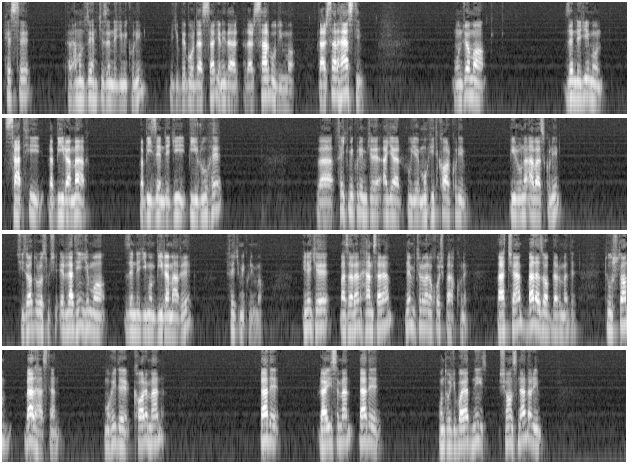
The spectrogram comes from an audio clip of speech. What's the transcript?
حس در همون ذهن که زندگی می‌کنیم میگه ببرد از سر یعنی در, در سر بودیم ما. در سر هستیم. اونجا ما زندگیمون سطحی و بیرمق و بی زندگی بی روحه و فکر می‌کنیم که اگر روی محیط کار کنیم بیرون رو عوض کنیم چیزها درست میشه. علت اینکه ما زندگیمون بیرمقه فکر می‌کنیم ما. اینه که مثلا همسرم نمی‌تونه منو خوشبخت کنه. بچم بعد از آب در اومده. دوستان بد هستن. محیط کار من بعد رئیس من بعد اونطور که باید نیست. شانس نداریم.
